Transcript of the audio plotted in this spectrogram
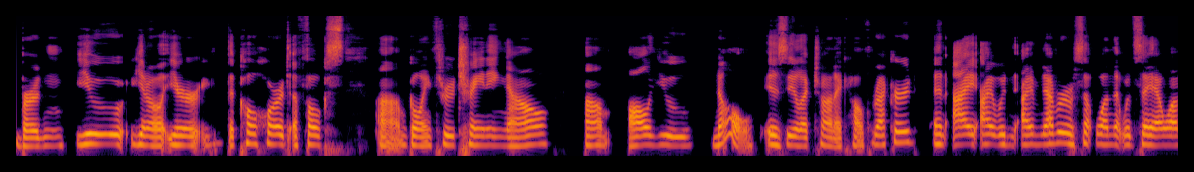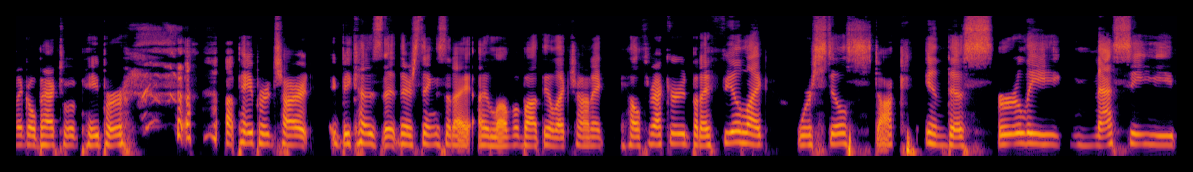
burden. You, you know, you're the cohort of folks um, going through training now. Um, all you no is the electronic health record. And I, I would, I'm never one that would say I want to go back to a paper, a paper chart because there's things that I, I love about the electronic health record, but I feel like we're still stuck in this early, messy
